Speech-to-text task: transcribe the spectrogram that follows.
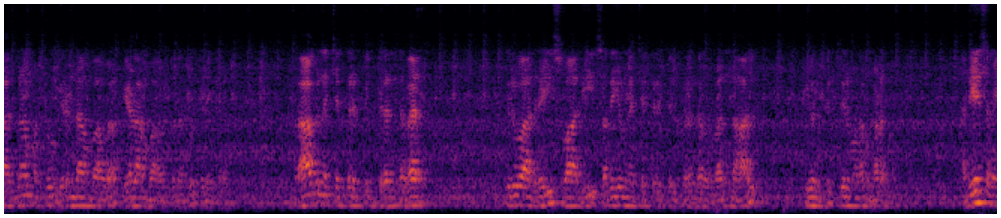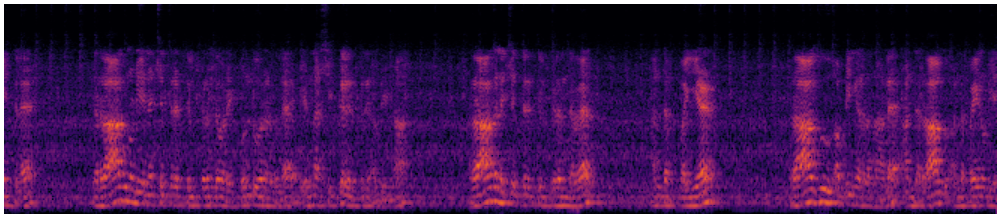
லக்னம் மற்றும் இரண்டாம் பாவ ஏழாம் பாவ தொடர்பு கிடைக்கிறது. ராகு நட்சத்திரத்தில் பிறந்தவர் திருவாதிரை சுவாதி சதயம் நட்சத்திரத்தில் பிறந்தவர் வந்தால் இவருக்கு திருமணம் நடக்கும். அதே சமயத்தில் ராகுனுடைய நட்சத்திரத்தில் பிறந்தவரை கொண்டு வரதில் என்ன சிக்கல் இருக்குது அப்படின்னா ராகு நட்சத்திரத்தில் பிறந்தவர் அந்த பையன் ராகு அப்படிங்கிறதுனால அந்த ராகு அந்த பையனுடைய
